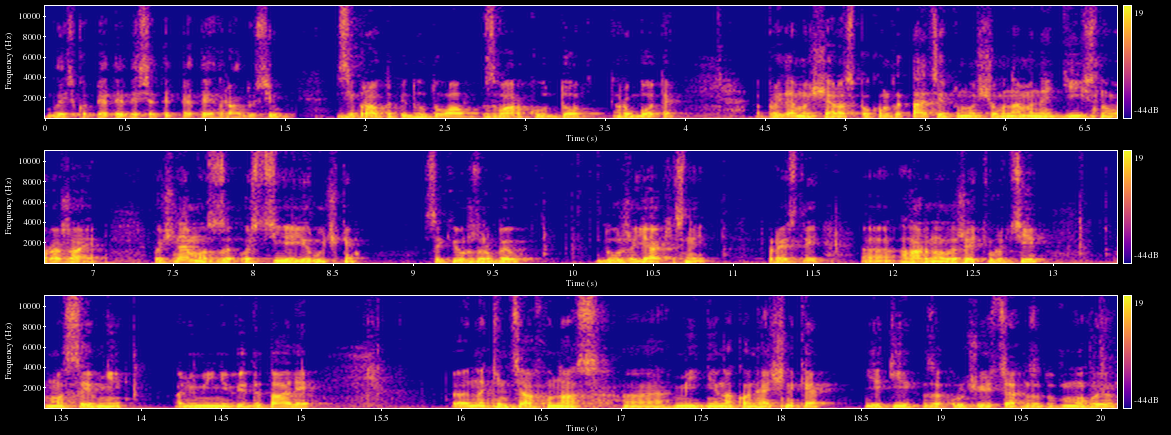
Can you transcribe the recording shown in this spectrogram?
близько 55 градусів. Зібрав та підготував зварку до роботи. Пройдемо ще раз по комплектації, тому що вона мене дійсно вражає. Почнемо з ось цієї ручки. Secure зробив дуже якісний пристрій, е, гарно лежить в руці, масивні алюмінієві деталі. Е, На кінцях у нас е, мідні наконечники, які закручуються за допомогою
